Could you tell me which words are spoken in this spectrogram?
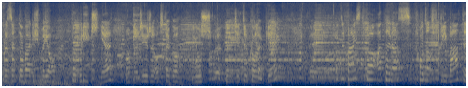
zaprezentowaliśmy ją publicznie. Mam nadzieję, że od tego już e, będzie tylko lepiej. E, drodzy Państwo, a teraz wchodząc w klimaty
